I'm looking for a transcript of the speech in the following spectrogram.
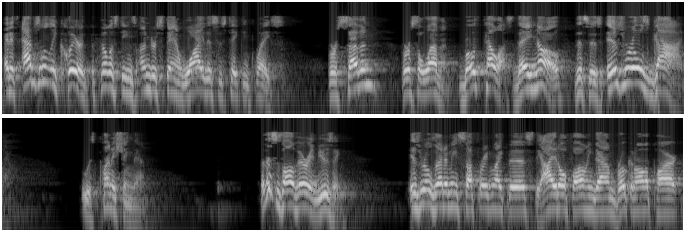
And it's absolutely clear that the Philistines understand why this is taking place. Verse 7, verse 11, both tell us they know this is Israel's God who is punishing them. Now this is all very amusing. Israel's enemies suffering like this, the idol falling down, broken all apart.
